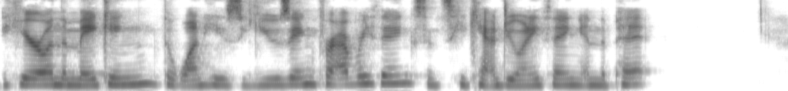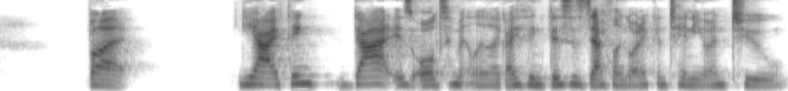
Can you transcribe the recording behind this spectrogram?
hero in the making, the one he's using for everything, since he can't do anything in the pit. But yeah, I think that is ultimately like I think this is definitely going to continue into,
